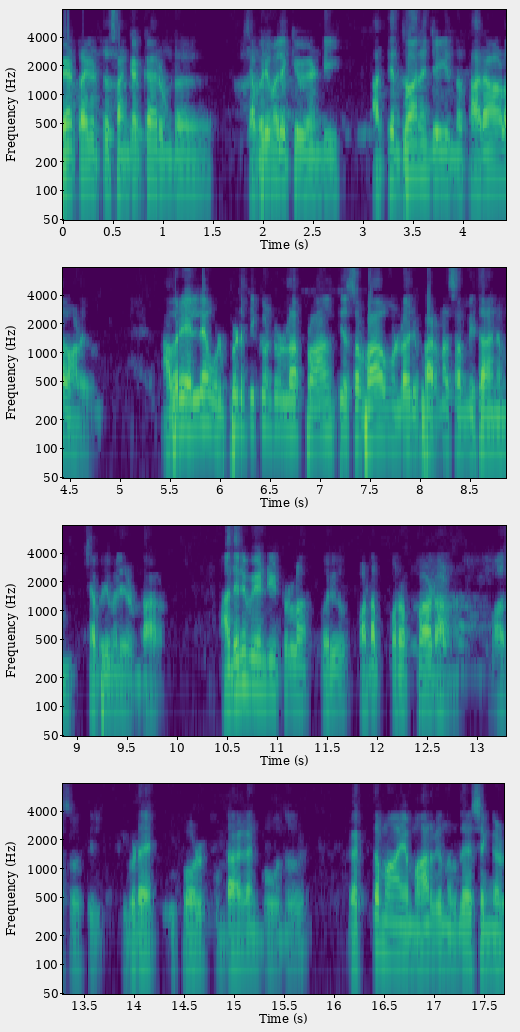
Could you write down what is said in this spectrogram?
വേട്ടകെട്ട് സംഘക്കാരുണ്ട്. ശബരിമലയ്ക്ക് വേണ്ടി അത്യധ്വാനം ചെയ്യുന്ന ധാരാളം ആളുകളുണ്ട്. അവരെല്ലാം ഉൾപ്പെടുത്തിക്കൊണ്ടുള്ള പ്രാതിനിധ്യ സ്വഭാവമുള്ള ഒരു ഭരണ സംവിധാനം ശബരിമലയിൽ ഉണ്ടാകണം. അതിനു വേണ്ടിയിട്ടുള്ള ഒരു പടപ്പുറപ്പാടാണ് വാസ്തവത്തിൽ ഇവിടെ ഇപ്പോൾ ഉണ്ടാകാൻ പോകുന്നത്. വ്യക്തമായ മാർഗനിർദ്ദേശങ്ങൾ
